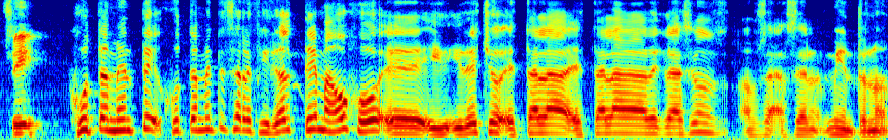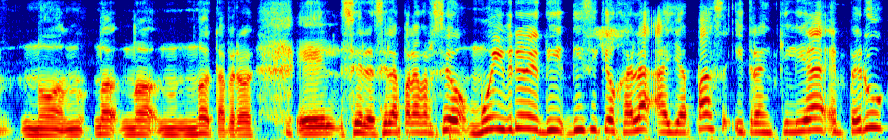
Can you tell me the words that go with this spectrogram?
Sí. Justamente, justamente se refirió al tema, ojo, eh, y, de hecho está la, está la declaración, o sea, o sea, miento, no, no, no, no, no está, pero eh, se, se la parafraseó muy breve, di- dice que ojalá haya paz y tranquilidad en Perú,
